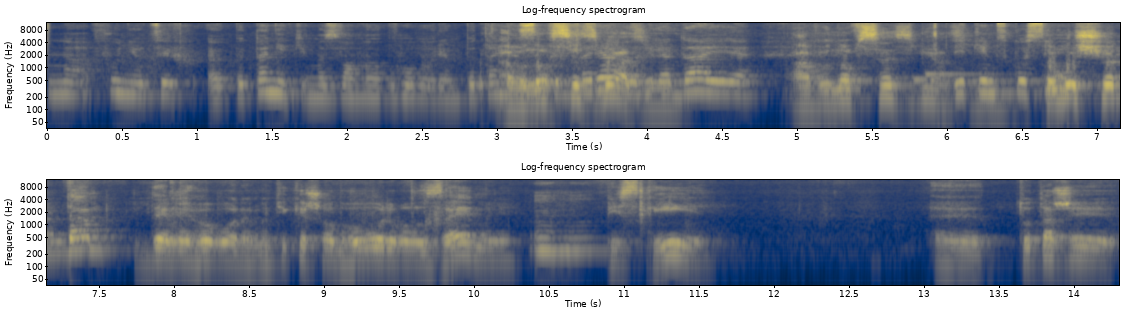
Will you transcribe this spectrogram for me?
На фоні цих питань, які ми з вами обговорюємо, питання А воно все виглядає А воно все. Якимсь Тому що там, де ми говоримо, тільки що обговорювали землі, угу. піски, е, то навіть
